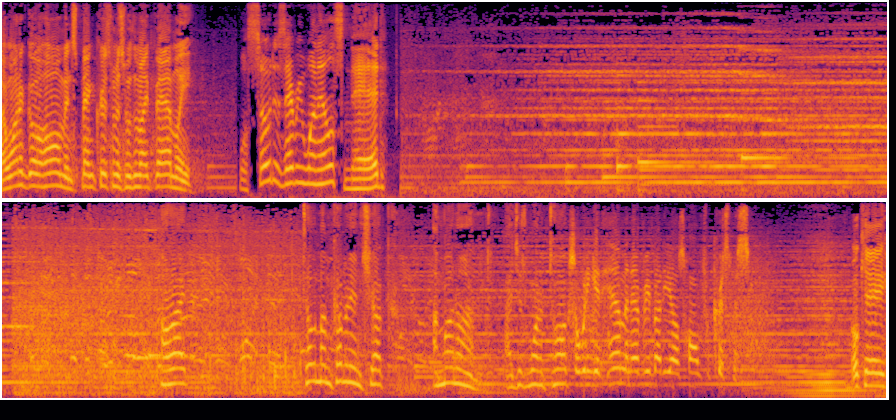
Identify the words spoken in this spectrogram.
I want to go home and spend Christmas with my family. Well, so does everyone else, Ned. All right. Tell him I'm coming in, Chuck. I'm unarmed. I just want to talk so we can get him and everybody else home for Christmas. Okay.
